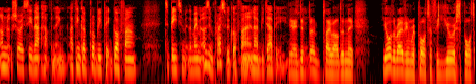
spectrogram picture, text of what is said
I'm not sure I see that happening. I think I'd probably pick Goffin to beat him at the moment. I was impressed with Goffin in Abu Dhabi. Yeah, he did play well, didn't he? You're the roving reporter for Eurosport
